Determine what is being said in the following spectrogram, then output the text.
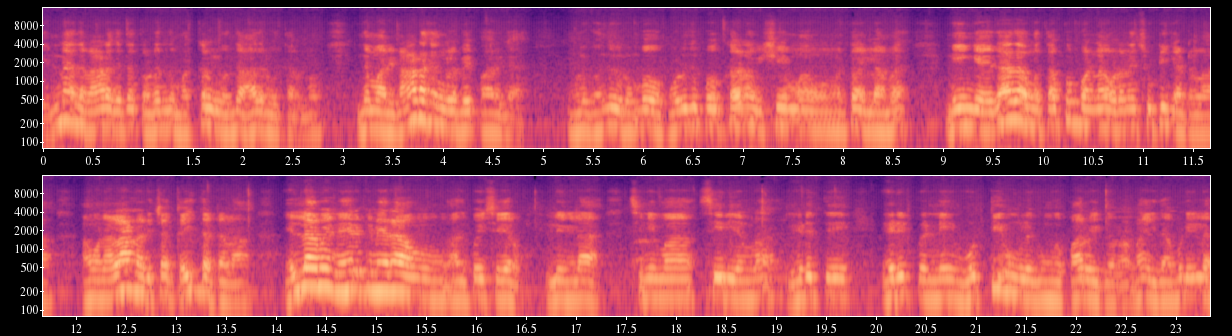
என்ன அந்த நாடகத்தை தொடர்ந்து மக்கள் வந்து ஆதரவு தரணும்? இந்த மாதிரி நாடகங்களை போய் பாருங்கள் உங்களுக்கு வந்து ரொம்ப பொழுதுபோக்கான விஷயமா மட்டும் இல்லாமல் நீங்கள் ஏதாவது அவங்க தப்பு பண்ணால் உடனே சுட்டி காட்டலாம். அவங்க நல்லா நடித்தா கை தட்டலாம். எல்லாமே நேருக்கு நேராக அவங்க அது போய் சேரும். இல்லைங்களா? சினிமா சீரியல்லாம் எடுத்து எடிட் பண்ணி ஒட்டி உங்களுக்கு உங்கள் பார்வைக்கு வரும். ஆனால் இது அப்படி இல்லை.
